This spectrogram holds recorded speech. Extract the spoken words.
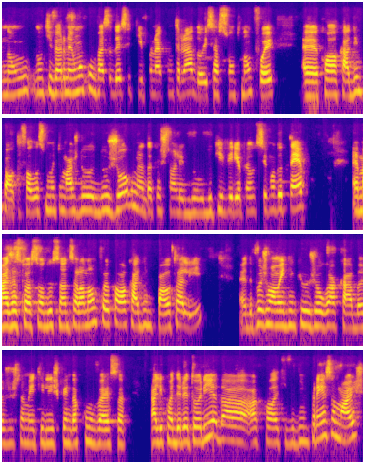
não, não tiveram nenhuma conversa desse tipo né, com o treinador. Esse assunto não foi é, colocado em pauta. Falou-se muito mais do, do jogo, né, da questão ali do, do que viria pelo segundo tempo, é, mas a situação do Santos ela não foi colocada em pauta ali. É, depois do momento em que o jogo acaba, justamente Lisca ainda conversa ali com a diretoria da coletiva de imprensa, mas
